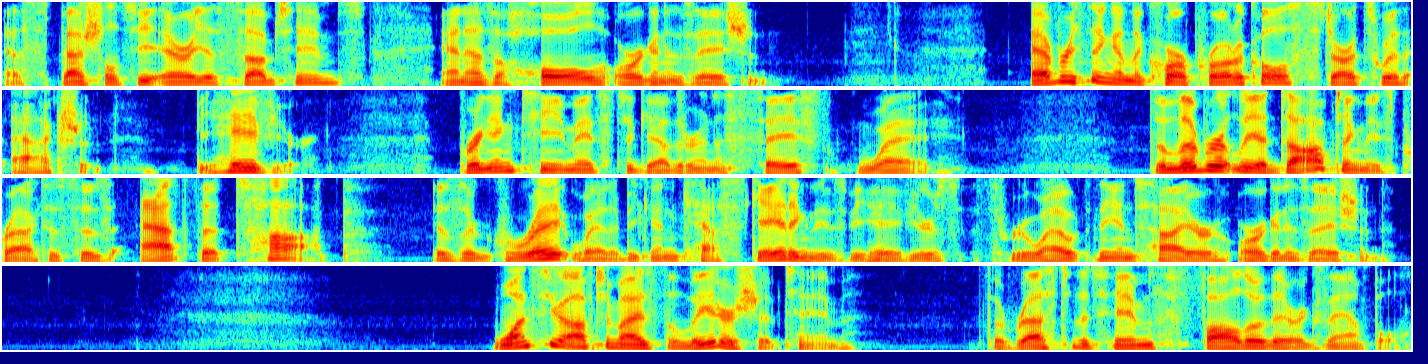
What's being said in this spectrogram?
as specialty area subteams, and as a whole organization. Everything in the core protocols starts with action, behavior, bringing teammates together in a safe way. Deliberately adopting these practices at the top is a great way to begin cascading these behaviors throughout the entire organization. Once you optimize the leadership team, the rest of the teams follow their example.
